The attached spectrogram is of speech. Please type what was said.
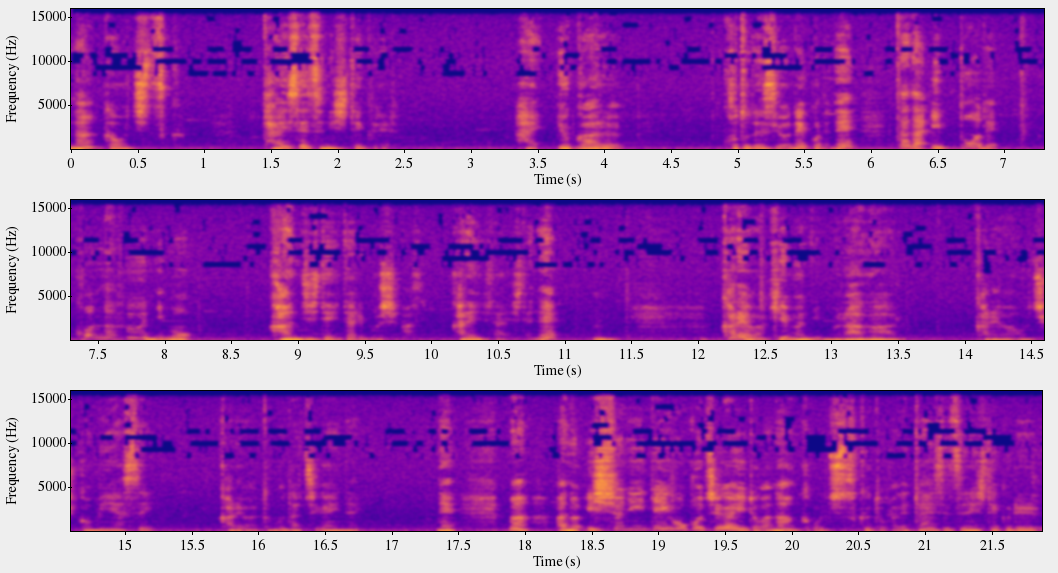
なんか落ち着く。大切にしてくれる。はい。よくあることですよねこれね。ただ一方でこんな風にも感じていたりもします。彼に対してね、うん、彼は気分にムラがある。彼は落ち込みやすい。彼は友達がいない。ね。まあ、あの一緒にいて居心地がいいとか何か落ち着くとかで、大切にしてくれる。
